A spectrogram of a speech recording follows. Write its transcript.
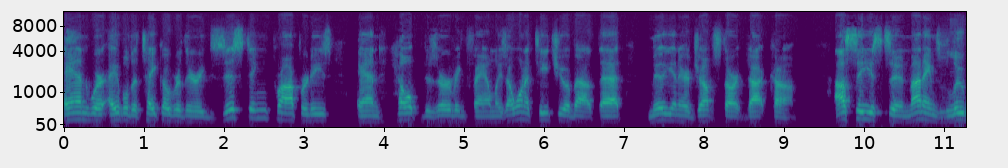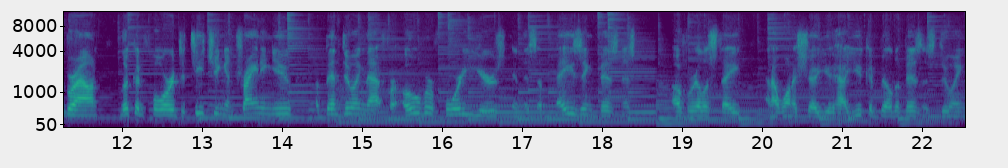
and we're able to take over their existing properties and help deserving families. I want to teach you about that, millionairejumpstart.com. I'll see you soon. My name's Lou Brown. Looking forward to teaching and training you. I've been doing that for over 40 years in this amazing business of real estate. And I want to show you how you can build a business doing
